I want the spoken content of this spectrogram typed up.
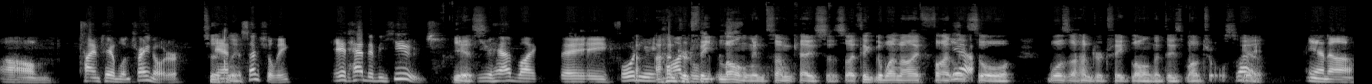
um, timetable and train order, and essentially, it had to be huge. Yes. You had like a 48 A hundred feet long in some cases. I think the one I finally Yeah. saw was a hundred feet long of these modules. Right. And uh,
